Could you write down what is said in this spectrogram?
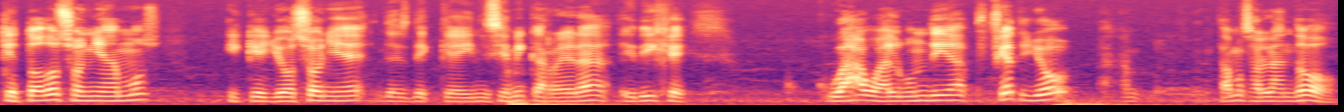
que todos soñamos y que yo soñé desde que inicié mi carrera y dije, wow, algún día, fíjate, yo, estamos hablando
